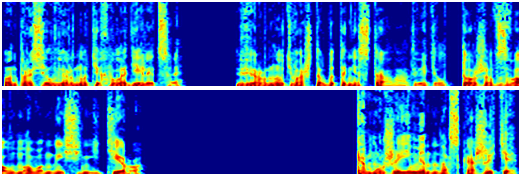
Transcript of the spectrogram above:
Он просил вернуть их владелице. «Вернуть во что бы то ни стало», — ответил тоже взволнованный Синитиро. «Кому же именно, скажите?»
